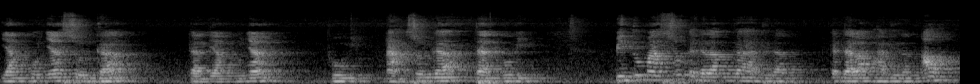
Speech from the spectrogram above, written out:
yang punya surga dan yang punya bumi. Nah, surga dan bumi. Pintu masuk ke dalam kehadiran ke dalam hadirat Allah.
